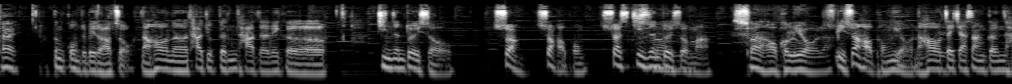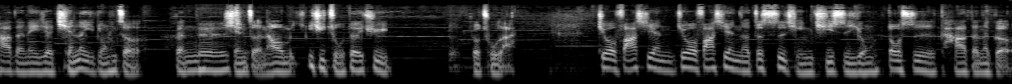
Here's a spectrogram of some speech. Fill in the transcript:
对。跟公主被抓走，然后呢，他就跟他的那个竞争对手算算好朋，算是竞争对手吗？算，算好朋友了，也算好朋友。然后再加上跟他的那些前任勇者跟贤者，然后我们一起组队去就出来，结果发现，结果发现呢，这事情其实用都是他的那个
